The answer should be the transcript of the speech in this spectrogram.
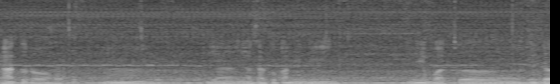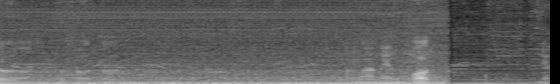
satu dong. Satu. Hmm. ya yang satu kan ini. Ini buat ke itu ke throttle permanen pot. Ya.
